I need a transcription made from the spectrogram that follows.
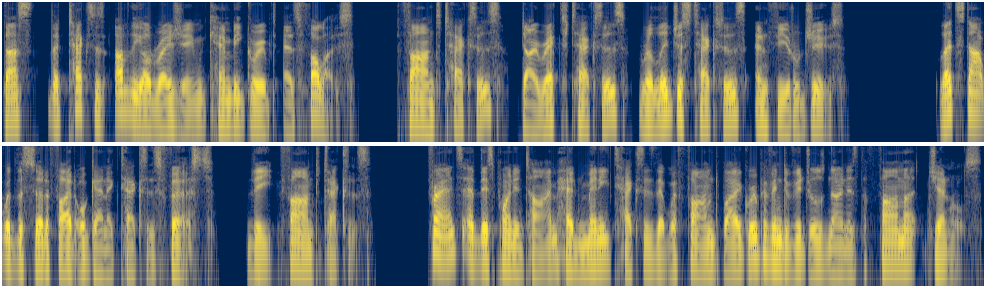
Thus, the taxes of the old regime can be grouped as follows farmed taxes, direct taxes, religious taxes, and feudal dues. Let's start with the certified organic taxes first the farmed taxes. France, at this point in time, had many taxes that were farmed by a group of individuals known as the farmer generals.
